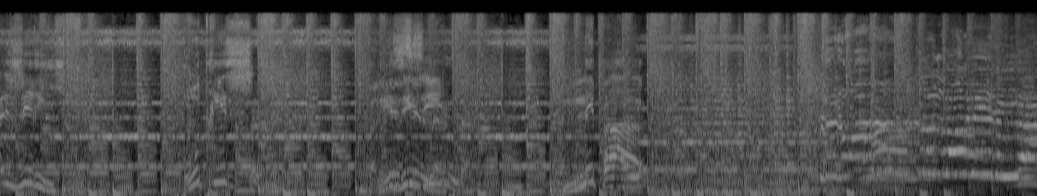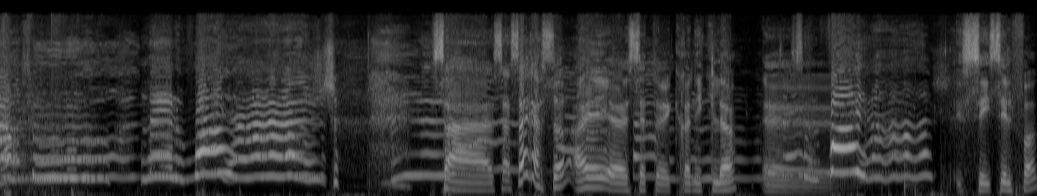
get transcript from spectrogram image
Algérie. Autriche. Brésil. Népal. Ça, sert à ça, hein, euh, cette chronique-là. Euh, c'est le fun.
